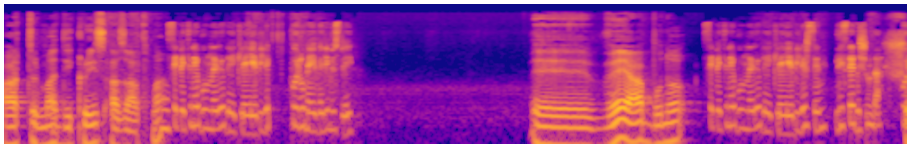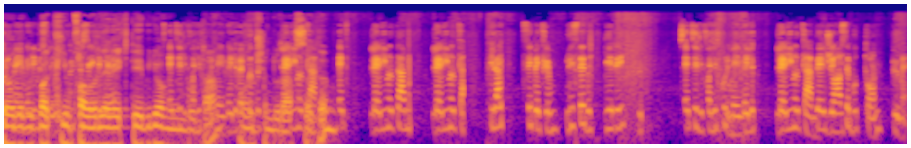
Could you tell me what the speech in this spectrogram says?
arttırma, decrease azaltma Sepetine bunları da ekleyebilir. Kuru meyveli müsli. E, veya bunu Sepetine bunları da ekleyebilirsin. Liste dışında. Şöyle bir bakayım 350G. favorileri ekleyebiliyor muyum buradan? Onun için duraksadım. Lane'ı tem. Flash sepetim. Liste dışı. Geri. Eteli falif kuru meyveli. Tembe cihaz buton düğme.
